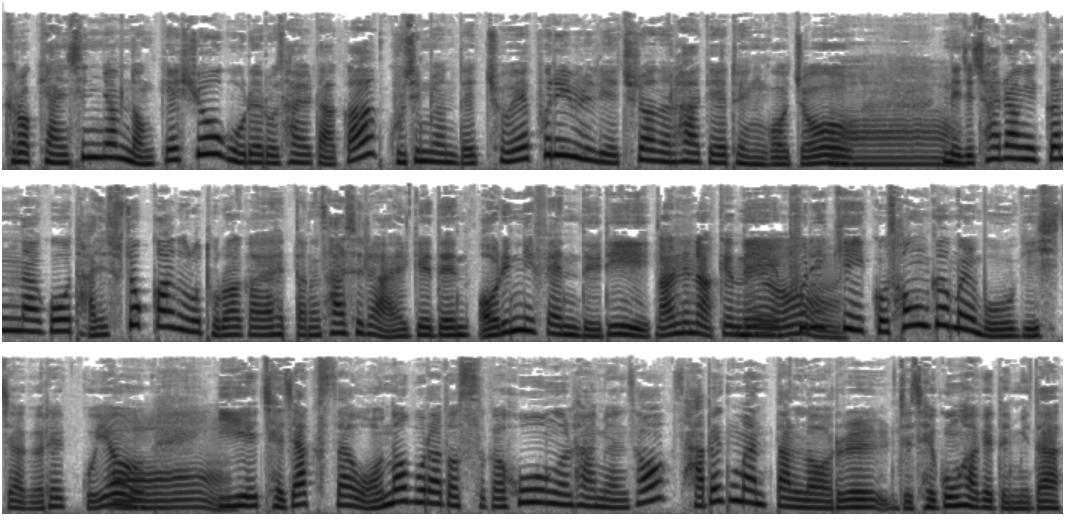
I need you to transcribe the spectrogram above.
그렇게 한 10년 넘게 쇼 고래로 살다가 90년대 초에 프리윌리에 출연을 하게 된 거죠. 아. 근데 이제 촬영이 끝나고 다시 수족관으로 돌아가야 했다는 사실을 알게 된 어린이 팬들이 난리 났겠네요. 네, Free 케이코 성금을 모으기 시작을 했고요. 어. 이에 제작사 워너브라더스가 호응을 하면서 400만 달러를 이제 제공하게 됩니다.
